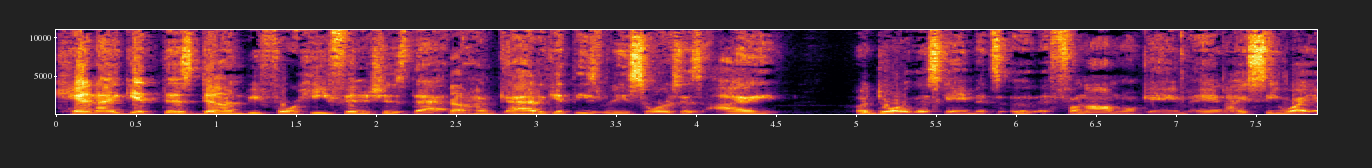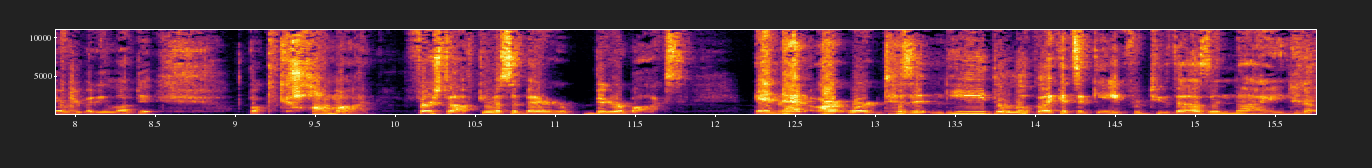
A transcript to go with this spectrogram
can I get this done before he finishes that? Yeah. I've got to get these resources. I adore this game. It's a phenomenal game, and I see why everybody loved it. But come on, first off, give us a bigger bigger box. And that artwork doesn't need to look like it's a game from 2009. No,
